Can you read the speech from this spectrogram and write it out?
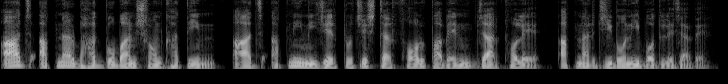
আজ আপনার ভাগ্যবান সংখ্যা তিন, আজ আপনি নিজের প্রচেষ্টার ফল পাবেন, যার ফলে আপনার জীবনই বদলে যাবে।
